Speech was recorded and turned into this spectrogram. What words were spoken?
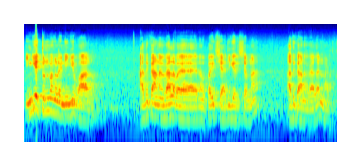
இங்கேயே துன்பங்களை நீங்கி வாழலாம். அதுக்கான வேலை நம்ம பயிற்சி அதிகரித்தோம்னா அதுக்கான வேலை நடக்கும்.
